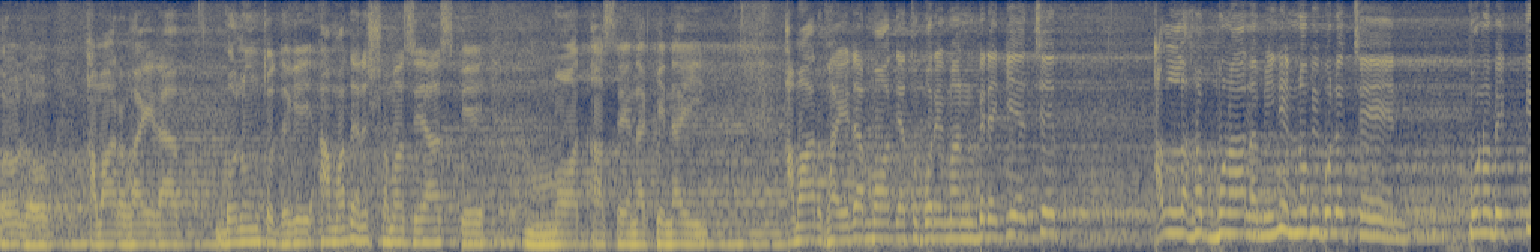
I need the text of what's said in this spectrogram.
করল। আমার ভাইরা, বলুন তো দেখি, আমাদের সমাজে আজকে মদ আছে নাকি নাই? আমার ভাইরা, মদ এত পরিমাণ বেড়ে গিয়েছে। আল্লাহ রব্বুল আলমিনের নবী বলেছেন, কোনো ব্যক্তি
